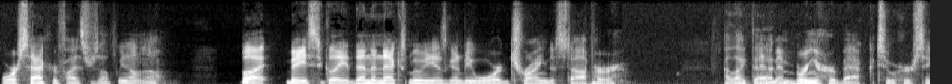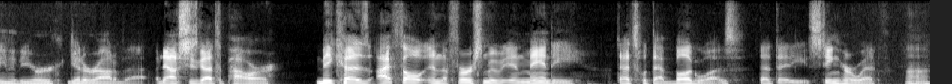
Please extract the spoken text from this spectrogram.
or sacrificed herself. We don't know. But basically, then the next movie is going to be Ward trying to stop her I like that. and, and bring her back to her sanity or get her out of that. But now she's got the power because I felt in the first movie in Mandy, that's what that bug was that they sting her with uh-huh.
